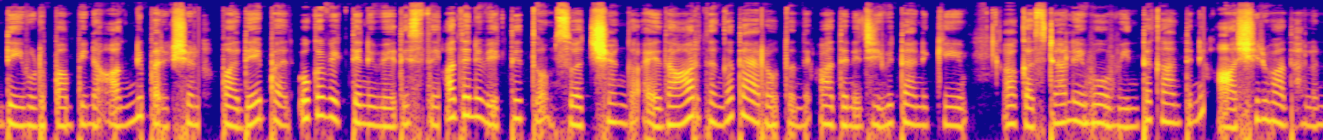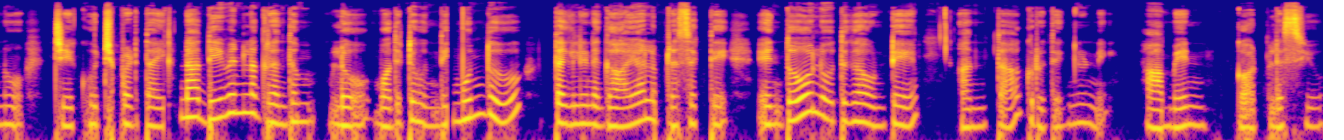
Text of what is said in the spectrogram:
దేవుడు పంపిన అగ్ని పరీక్షలు పదే పదే ఒక వ్యక్తిని వేధిస్తే అతని వ్యక్తిత్వం స్వచ్ఛంగా యథార్థంగా తయారవుతుంది. అతని జీవితానికి ఆ కష్టాలేవో వింత కాంతిని ఆశీర్వాదాలను చేకూర్చి పెడతాయి నా దీవెనల గ్రంథంలో మొదట ఉంది. ముందు తగిలిన గాయాల ప్రసక్తి ఎంతో లోతుగా ఉంటే అంత కృతజ్ఞుణ్ణి. ఆమెన్. God bless you.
